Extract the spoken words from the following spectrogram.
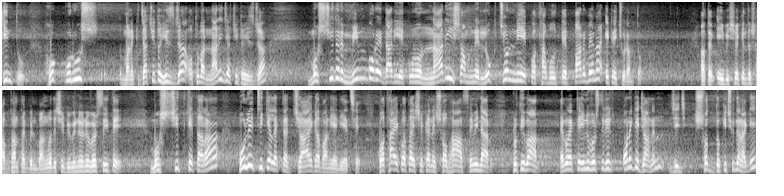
কিন্তু হোক পুরুষ মানে যাচিত হিজড়া অথবা নারী যাচিত হিজড়া মসজিদের মিম্বরে দাঁড়িয়ে কোনো নারী সামনে লোকজন নিয়ে কথা বলতে পারবে না, এটাই চূড়ান্ত। অতএব এই বিষয়ে কিন্তু সাবধান থাকবেন। বাংলাদেশের বিভিন্ন ইউনিভার্সিটিতে মসজিদকে তারা পলিটিক্যাল একটা জায়গা বানিয়ে নিয়েছে। কথায় কথায় সেখানে সভা সেমিনার প্রতিবাদ এবং একটা ইউনিভার্সিটির অনেকে জানেন যে সদ্য কিছুদিন আগে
